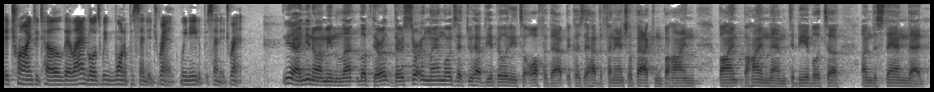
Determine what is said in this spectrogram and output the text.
They're trying to tell their landlords, we want a percentage rent. We need a percentage rent. Yeah, and you know, I mean, look, there are, there are certain landlords that do have the ability to offer that because they have the financial backing behind, behind, behind them to be able to understand that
